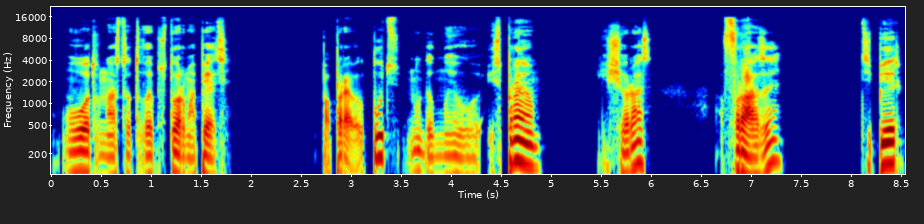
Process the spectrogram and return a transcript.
Вот у нас тут WebStorm опять поправил путь. Ну да мы его исправим. Еще раз. Фразы теперь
